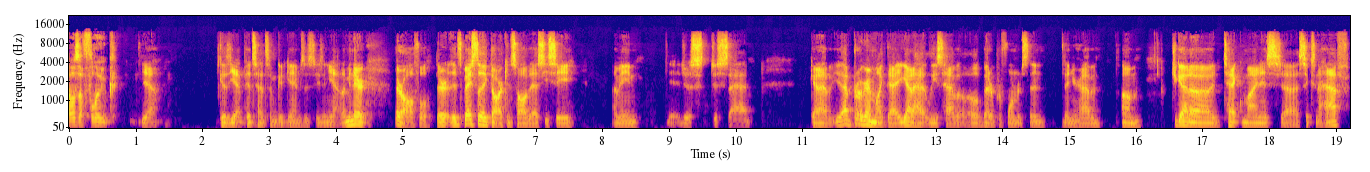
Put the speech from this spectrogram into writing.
was a fluke. Yeah, because yeah, Pitt's had some good games this season. Yeah, I mean they're they're awful. They're it's basically like the Arkansas of the SEC. I mean, just just sad. Gotta have, you have a program like that. You gotta have, at least have a, a, little better performance than than you're having. Um, you got a Tech minus, uh, six and a half.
